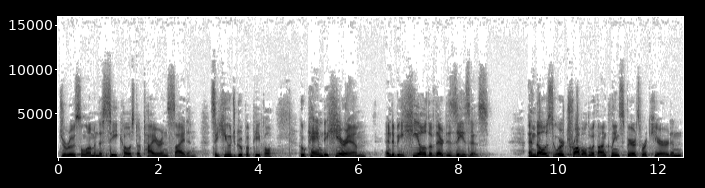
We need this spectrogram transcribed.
Jerusalem, and the seacoast of Tyre and Sidon. It's a huge group of people who came to hear him and to be healed of their diseases. And those who were troubled with unclean spirits were cured, and,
